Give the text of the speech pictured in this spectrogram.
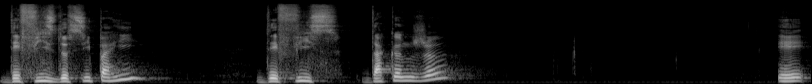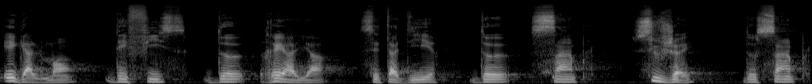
des fils de Sipahi, des fils d'Akenje et également des fils de Reaya, c'est-à-dire de simples sujets, de simples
